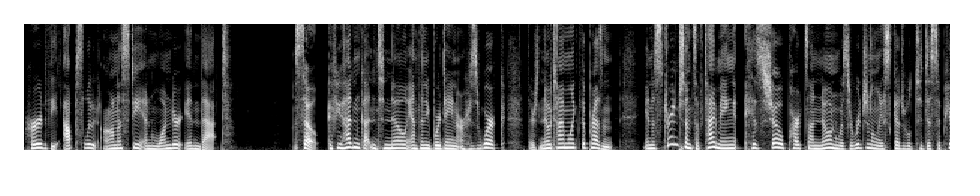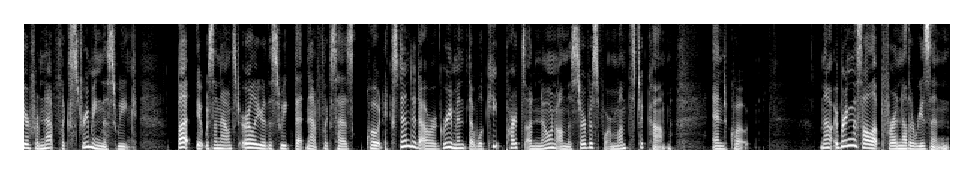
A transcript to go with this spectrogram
heard the absolute honesty and wonder in that. So, if you hadn't gotten to know Anthony Bourdain or his work, there's no time like the present. In a strange sense of timing, his show Parts Unknown was originally scheduled to disappear from Netflix streaming this week, but it was announced earlier this week that Netflix has, quote, extended our agreement that will keep parts unknown on the service for months to come, end quote. Now, I bring this all up for another reason.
